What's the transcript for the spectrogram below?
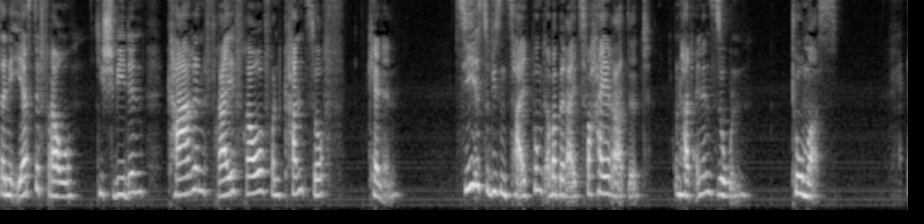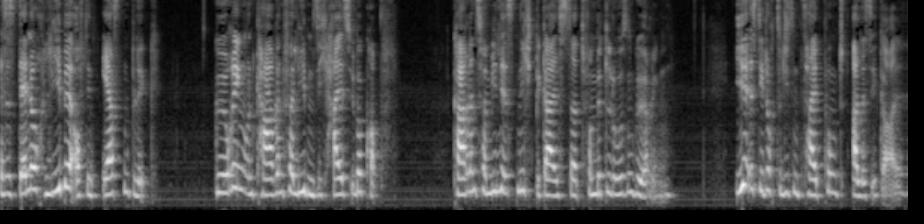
seine erste Frau, die Schwedin Karin Freifrau von Kantzow, kennen. Sie ist zu diesem Zeitpunkt aber bereits verheiratet und hat einen Sohn, Thomas. Es ist dennoch Liebe auf den ersten Blick. Göring und Karin verlieben sich Hals über Kopf. Karins Familie ist nicht begeistert vom mittellosen Göring. Ihr ist jedoch zu diesem Zeitpunkt alles egal.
